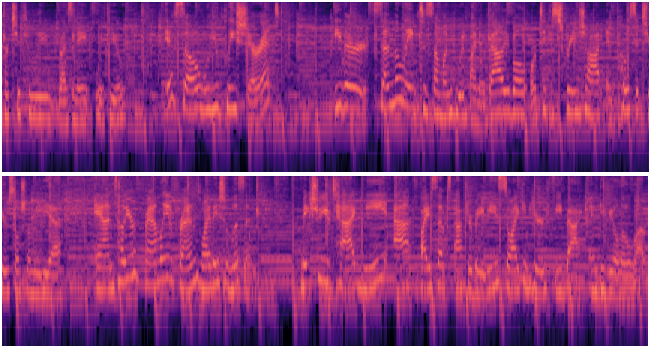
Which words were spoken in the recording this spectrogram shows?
particularly resonate with you? If so, will you please share it? Either send the link to someone who would find it valuable or take a screenshot and post it to your social media and tell your family and friends why they should listen. Make sure you tag me at Biceps After Babies so I can hear your feedback and give you a little love.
